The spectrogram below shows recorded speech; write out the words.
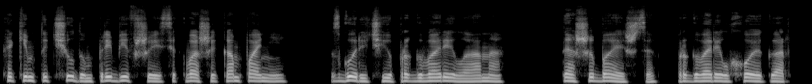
каким-то чудом прибившаяся к вашей компании. С горечью проговорила она. Ты ошибаешься проговорил Хоегард.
